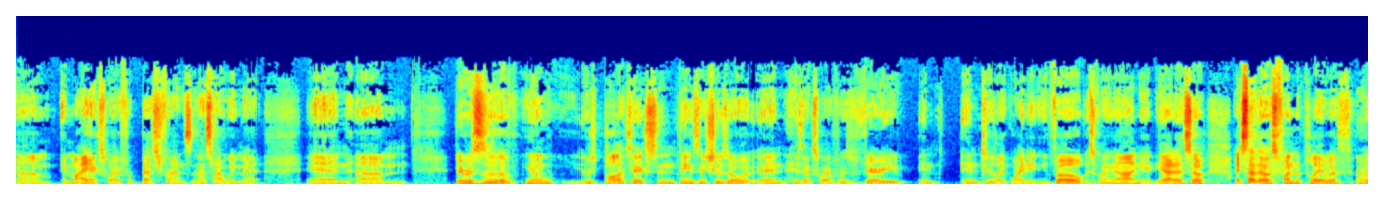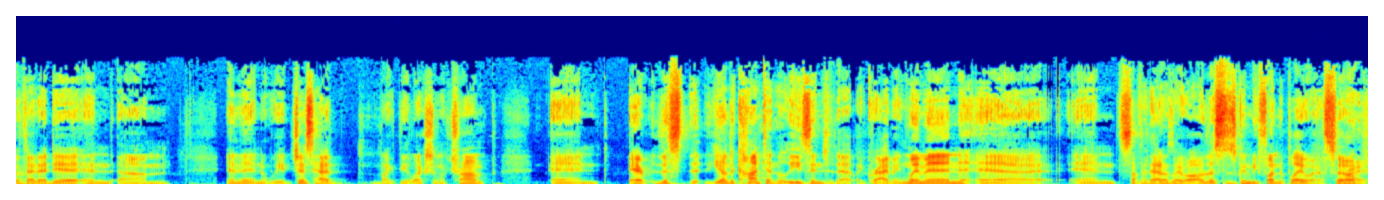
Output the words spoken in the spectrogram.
um, and my ex-wife were best friends and that's how we met. And um, there was a you know there's politics and things and she was and his ex-wife was very in, into like why didn't you vote? What's going on? Yada yada. So i just thought that was fun to play with with that idea. And um and then we had just had like the election with Trump, and ev- this you know the content that leads into that, like grabbing women uh, and stuff like that. I was like, oh, this is gonna be fun to play with. So, Right.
